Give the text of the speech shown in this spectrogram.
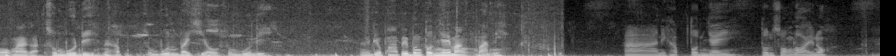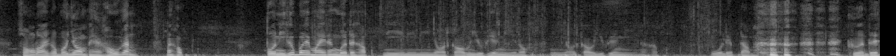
ออกมากอะสมบูรณ์ดีนะครับ สมบูรณ์ใบเขียวสมบูรณ์ดีเออเดี๋ยวพาไปเบิงต้นใหญ่มั่งบาดนี้อ่านี่ครับต้นใหญ่ต้นสองร้อยเนาะสองร้อยกับบ่ย่อมแพ้เขากันนะครับตัวนี้คือใบไม้ทั้งหมดเลยครับนี่นี่นี่ยอดเก่ามันอยู่เพียงนี้เนาะนี่ยอดเก่าอยู่เพียงนี้นะครับโอ้เล็บดำเขินเด้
